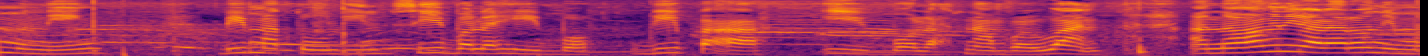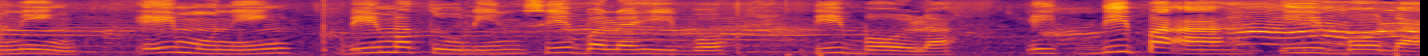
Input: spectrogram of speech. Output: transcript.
Muning, B. Matulin, C. Balahibo, D. Paa, E. Bola. Number 1. Ano ang nilalaro ni Muning? A. Muning, B. Matulin, C. Balahibo, D. Bola. A. D. Paa, E. Bola.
